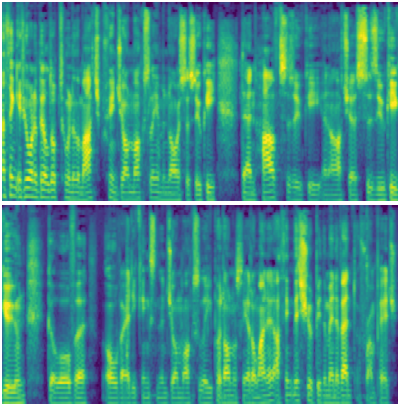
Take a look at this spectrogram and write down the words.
I think if you want to build up to another match between Jon Moxley and Minoru Suzuki, then have Suzuki and Archer, Suzuki-gun, go over over Eddie Kingston and Jon Moxley. But honestly, I don't mind it. I think this should be the main event of Rampage.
